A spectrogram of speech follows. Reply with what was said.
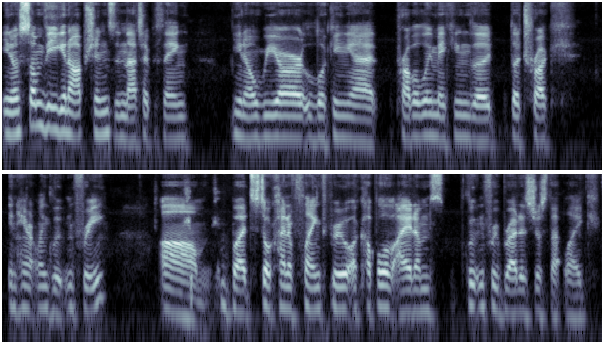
you know, some vegan options and that type of thing, you know, we are looking at probably making the the truck inherently gluten free. Um, but still kind of playing through a couple of items. Gluten free bread is just that like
